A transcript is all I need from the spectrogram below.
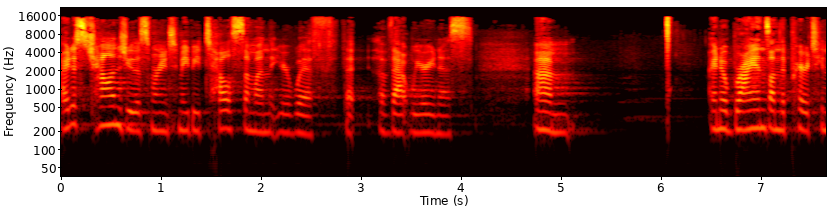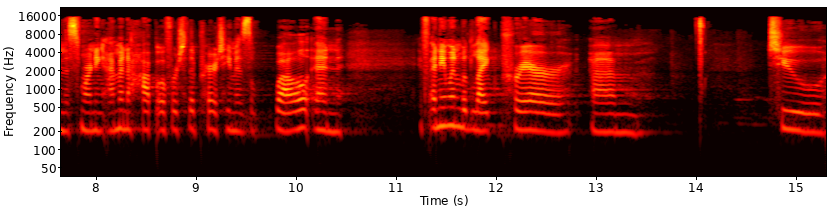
I just challenge you this morning to maybe tell someone that you're with that, of that weariness. Um, I know Brian's on the prayer team this morning. I'm going to hop over to the prayer team as well. And if anyone would like prayer um, to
